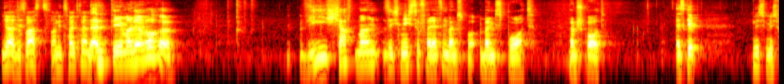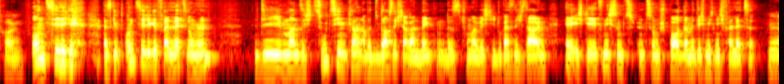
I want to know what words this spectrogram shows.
Ja, das war's. Das waren die zwei Trends. Ein Thema der Woche. Wie schafft man sich nicht zu verletzen beim Sport? Beim Sport. Beim Sport. Es gibt Nicht mich fragen. unzählige, es gibt unzählige Verletzungen, die man sich zuziehen kann, aber du darfst nicht daran denken. Das ist schon mal wichtig. Du kannst nicht sagen, ey, ich gehe jetzt nicht zum, zum Sport, damit ich mich nicht verletze. Ja.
